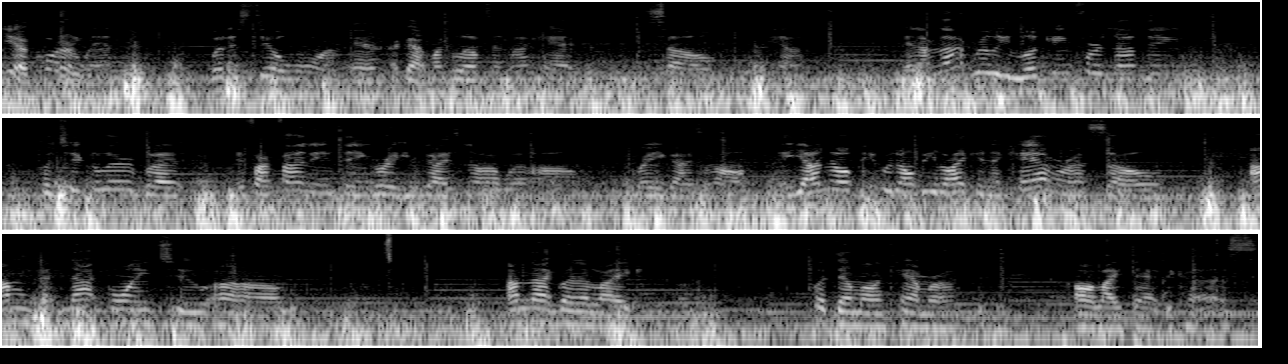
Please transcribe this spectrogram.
yeah, quarter length, but it's still warm. And I got my gloves and my hat. So, yeah. And I'm not really looking for nothing particular, but if I find anything great, you guys know I will um, bring you guys along. And y'all know people don't be liking the camera, so I'm not going to, um, I'm not going to like put them on camera all like that because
